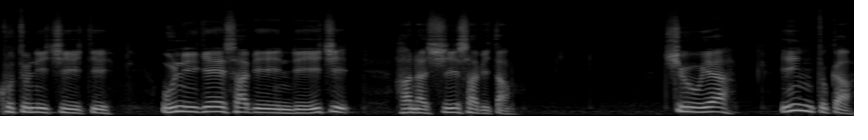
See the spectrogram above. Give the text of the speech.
ことについてウニゲーサビンリイチ話しさびたん昼夜インとか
